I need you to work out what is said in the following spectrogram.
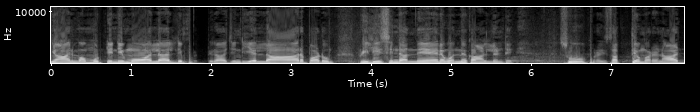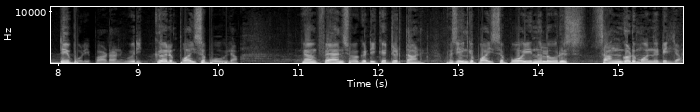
ഞാൻ മമ്മൂട്ടിന്റെയും മോഹൻലാലിന്റെയും പൃഥ്വിരാജിന്റെയും എല്ലാവരുടെ പടവും റിലീസിന്റെ അന്നേനെ വന്ന് കാണലുണ്ട്. സൂപ്പർ സത്യം പറയണം അടിപൊളി പടമാണ്. ഒരിക്കലും പൈസ പോവില്ല. ഞാൻ ഫാൻ ഷോക്ക് ടിക്കറ്റ് എടുത്താണ്. പക്ഷേ എനിക്ക് പൈസ പോയി എന്നുള്ള ഒരു സങ്കടം വന്നിട്ടില്ല.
